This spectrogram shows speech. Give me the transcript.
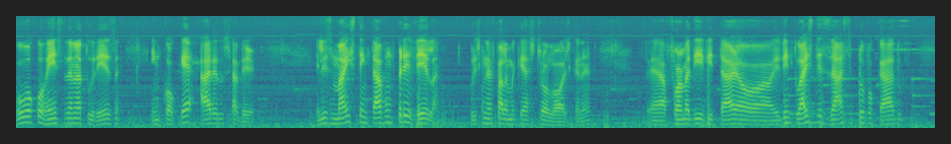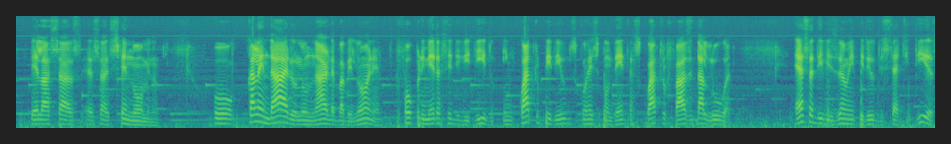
ou ocorrência da natureza em qualquer área do saber. Eles mais tentavam prevê-la, por isso que nós falamos que é astrológica, né? é a forma de evitar ó, eventuais desastres provocados pelos esses fenômenos. O calendário lunar da Babilônia foi o primeiro a ser dividido em quatro períodos correspondentes às quatro fases da Lua. Essa divisão em período de sete dias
